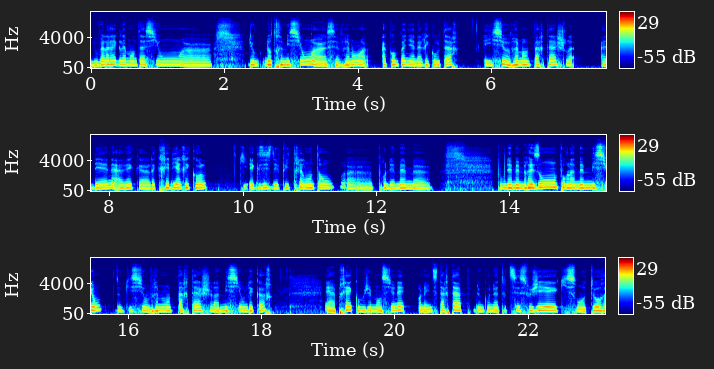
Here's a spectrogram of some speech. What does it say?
nouvelles réglementations. donc, notre mission, c'est vraiment accompagner un agriculteur. Et ici, on vraiment partage ADN avec euh, le Crédit Agricole, qui existe depuis très longtemps euh, pour, les mêmes, euh, pour les mêmes raisons, pour la même mission. Donc ici, on vraiment partage la mission des cœurs. Et après, comme j'ai mentionné, on a une start-up, donc on a tous ces sujets qui sont autour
